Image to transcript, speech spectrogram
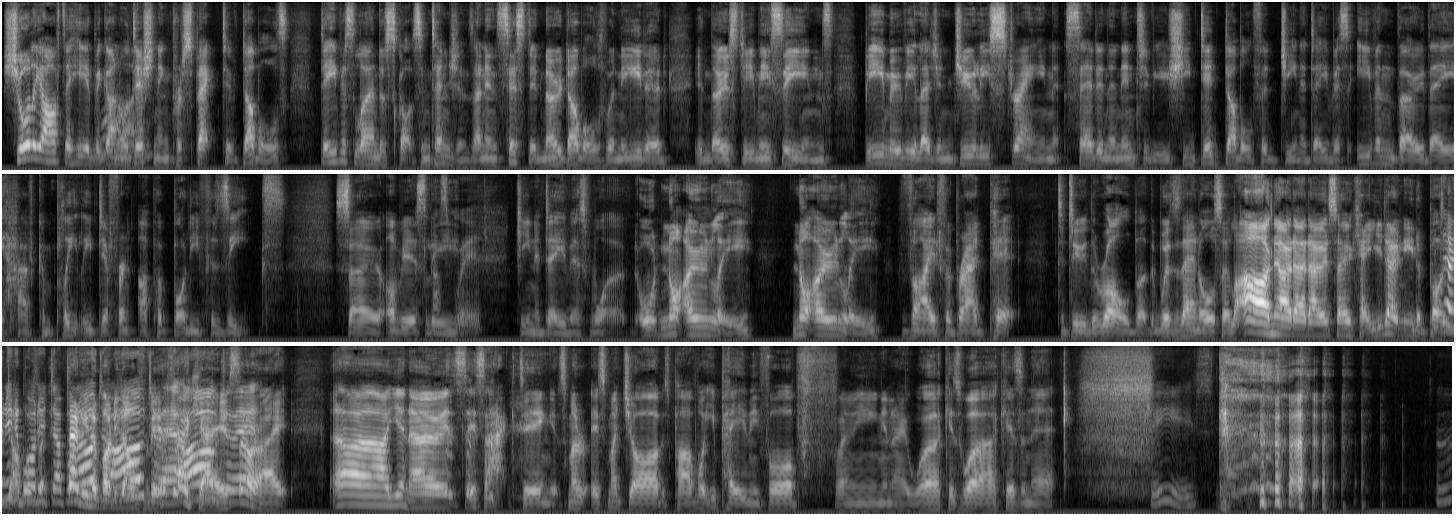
Shortly after he had begun Why? auditioning prospective doubles, Davis learned of Scott's intentions and insisted no doubles were needed in those steamy scenes. B movie legend Julie Strain said in an interview she did double for Geena Davis even though they have completely different upper body physiques. So That's obviously weird. Geena Davis wa- or not only not only vied for Brad Pitt to do the role, but was then also like, oh no no no, it's okay. You don't need a body don't need a double. body for, double. Don't need I'll a body do- double I'll for me. It's okay. It's it." all right. Uh, you know, it's it's acting. It's my it's my job. It's part of what you pay me for. Pff, I mean, you know, work is work, isn't it? Jeez.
